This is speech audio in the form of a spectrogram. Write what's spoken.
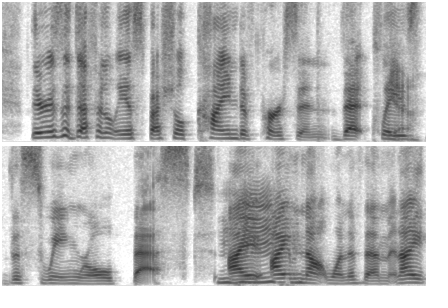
there is a definitely a special kind of person that plays Yeah. the swing role best. I Mhm. I am not one of them, and I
